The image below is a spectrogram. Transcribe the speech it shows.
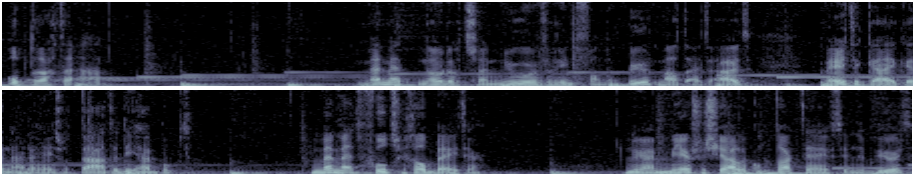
opdrachten aan. Mehmet nodigt zijn nieuwe vriend van de buurtmaaltijd uit mee te kijken naar de resultaten die hij boekt. Mehmet voelt zich al beter. Nu hij meer sociale contacten heeft in de buurt,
